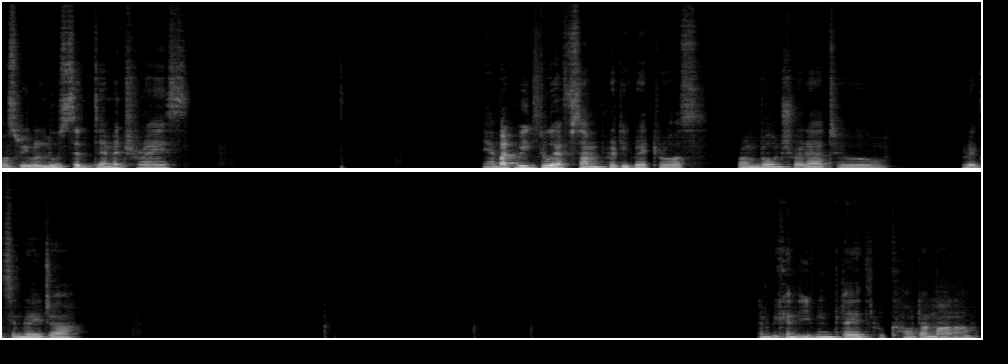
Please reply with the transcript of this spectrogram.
Of course, we will lose the damage race. Yeah, but we do have some pretty great draws. From Bone Shredder to Phyrexian Rager. And we can even play through counter mana.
